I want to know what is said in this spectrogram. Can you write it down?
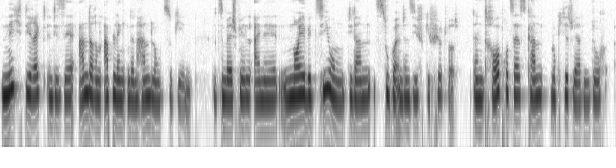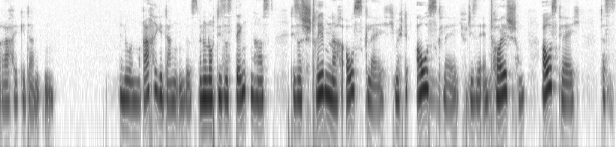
nicht direkt in diese anderen ablenkenden Handlungen zu gehen, wie zum Beispiel eine neue Beziehung, die dann super intensiv geführt wird. Dein Trauerprozess kann blockiert werden durch Rachegedanken. Wenn du im Rachegedanken bist, wenn du noch dieses Denken hast, dieses Streben nach Ausgleich, ich möchte Ausgleich für diese Enttäuschung, Ausgleich, dass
